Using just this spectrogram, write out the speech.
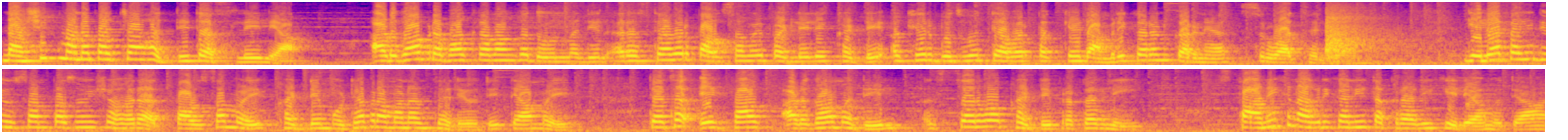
नाशिक मनपाच्या हद्दीत असलेल्या आडगाव प्रभाग क्रमांक दोन मधील रस्त्यावर पावसामुळे पडलेले खड्डे अखेर बुजवून त्यावर पक्के डांबरीकरण करण्यास सुरुवात झाली. गेल्या काही दिवसांपासून शहरात पावसामुळे खड्डे मोठ्या प्रमाणात झाले होते. त्यामुळे त्याचा एक भाग आडगावमधील सर्व खड्डे प्रकरणी स्थानिक नागरिकांनी तक्रारी केल्या होत्या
